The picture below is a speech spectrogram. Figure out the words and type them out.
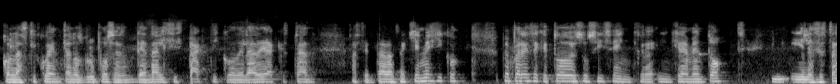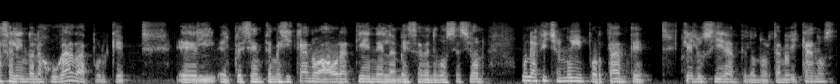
con las que cuentan los grupos de análisis táctico de la DEA que están asentadas aquí en México, me parece que todo eso sí se incrementó y, les está saliendo la jugada porque el, el, presidente mexicano ahora tiene en la mesa de negociación una ficha muy importante que lucir ante los norteamericanos.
